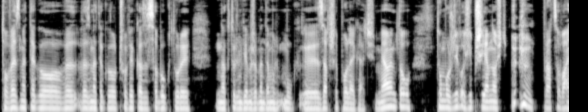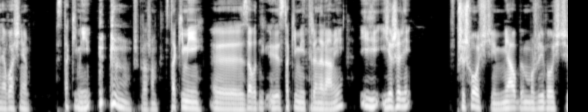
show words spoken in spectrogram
to wezmę tego, wezmę tego człowieka ze sobą, który, na którym wiem, że będę mógł y, zawsze polegać. Miałem tą, tą możliwość i przyjemność pracowania właśnie z takimi, przepraszam, z takimi, y, y, z takimi trenerami i jeżeli w przyszłości miałbym możliwość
